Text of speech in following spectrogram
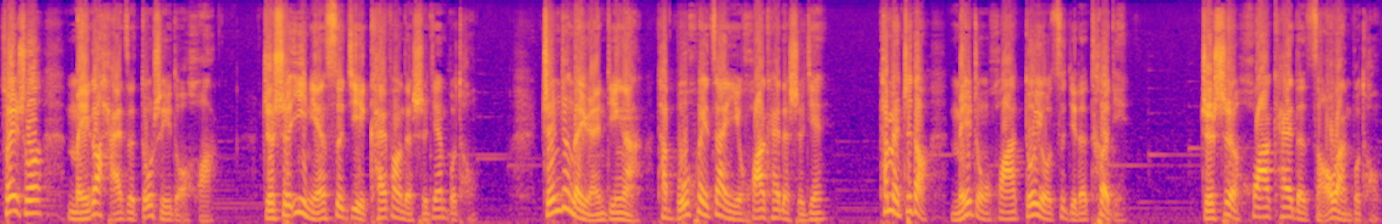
所以说，每个孩子都是一朵花，只是一年四季开放的时间不同。真正的园丁啊，他不会在意花开的时间，他们知道每种花都有自己的特点，只是花开的早晚不同。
